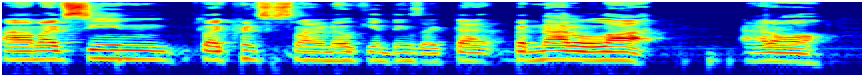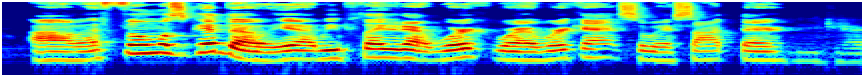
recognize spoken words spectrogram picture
Um, I've seen like Princess Mononoke and things like that, but not a lot at all. Um, the film was good though. Yeah, we played it at work where I work at, so we saw it there. Okay.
